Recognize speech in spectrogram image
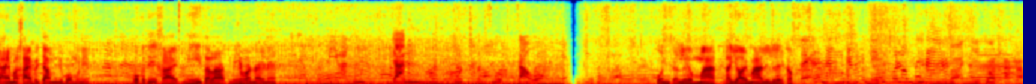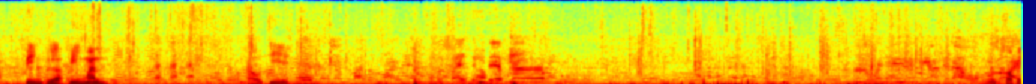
ย่ายมาขายประจำอยู่บ่มื้อนี้ปกติขายมีตลาดมีวันไหนเนี่ยมันมีวันจันทร์วันพุธวันศุกร์เสาร์คนก็เริ่มมากทยอยมากเรื่อยๆครับแต่แล้วนั่งทางเด็กก็ลงไปหาบาจีก็ครับปิ่งเพื่อปิ่งมันเข้าจีใส่เต็มแบบครับโอ้ยขอไป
